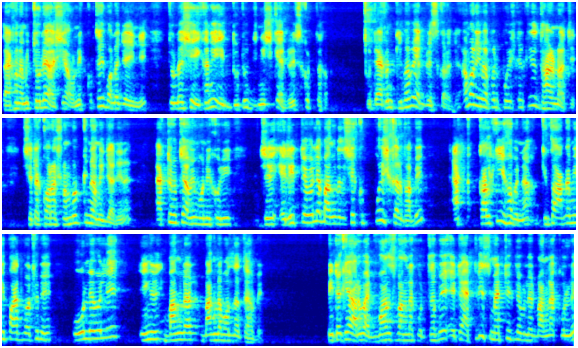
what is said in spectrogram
তা এখন আমি চলে আসি অনেক কথাই বলা যায়নি। চলে আসি এখানে এই দুটো জিনিসকে অ্যাড্রেস করতে হবে। এটা এখন কীভাবে অ্যাড্রেস করা যায়? আমার এই ব্যাপারে পরিষ্কার কিছু ধারণা আছে। সেটা করা সম্ভব কিনা আমি জানি না। একটা হচ্ছে আমি মনে করি যে এলিট লেভেলে বাংলাদেশে খুব পরিষ্কারভাবে এক, কালকেই হবে না, কিন্তু আগামী পাঁচ বছরে ও লেভেলে ইংরেজি, বাংলার, বাংলা বদলাতে হবে। এটাকে আরও অ্যাডভান্স বাংলা করতে হবে। এটা অ্যাটলিস্ট ম্যাট্রিক লেভেলের বাংলা করলে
